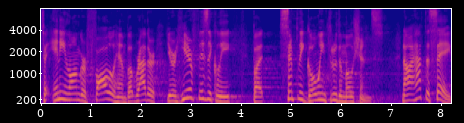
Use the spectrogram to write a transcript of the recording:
to any longer follow Him, but rather you're here physically, but simply going through the motions. Now, I have to say,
